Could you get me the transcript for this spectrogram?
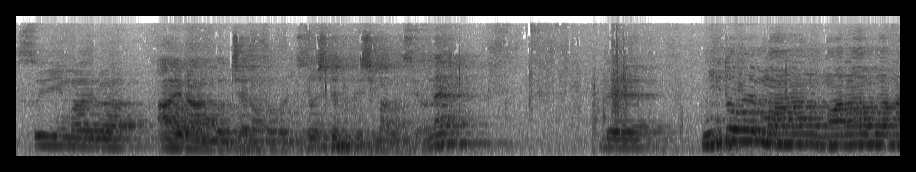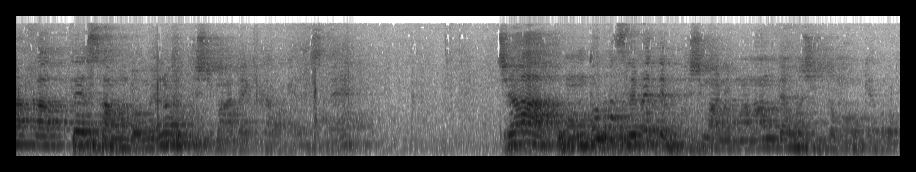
スイマイルアイランドチェロノブイリそして福島ですよね。で2度目学ばなかって3度目の福島できたわけですね。じゃあ今度はせめて福島に学んでほしいと思うけど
